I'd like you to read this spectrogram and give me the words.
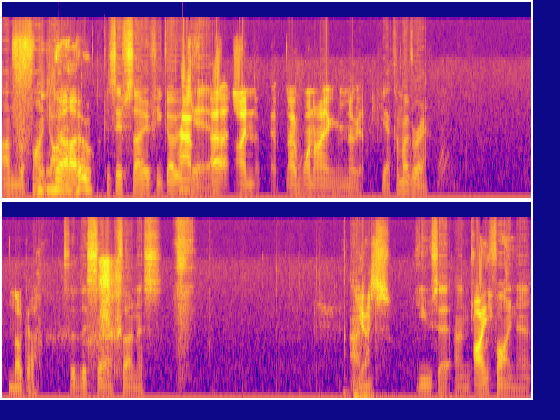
unrefined iron? No. Because if so, if you go I have, here, uh, an iron nugget. I have one iron nugget. yeah, come over here Nugger. to this uh, furnace and yes. use it and I- refine it.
